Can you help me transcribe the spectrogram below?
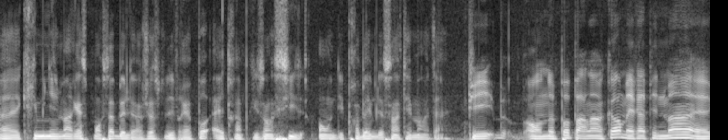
euh, criminellement responsables de leur geste, ne devraient pas être en prison s'ils ont des problèmes de santé mentale. Puis, on n'a pas parlé encore, mais rapidement,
